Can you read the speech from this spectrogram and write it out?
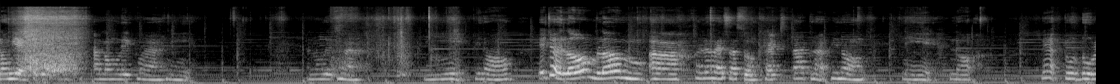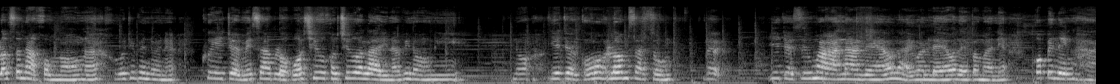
น้องใหญ่อะน้องเล็กมานี่อะน้องเล็กมา นี่พี่น้องยายจอยเริ่มเริ่มอ่าเขาเรียกอะไรสะสมแคคตัสนะพี่น้องนี่เนาะเนี่ยดูดูลักษณะของน้องนะเขาก็จะเป็นแบบเนี้ยคือยายจอยไม่ทราบหรอกว่าชื่อเขาชื่ออะไรนะพี่น้องนี่เนาะยายจอยก็เริ่มสะสมแบบยายจอยซื้อมานานแล้วหลายวันแล้วอะไรประมาณเนี้ยก็ไปเล็งหา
